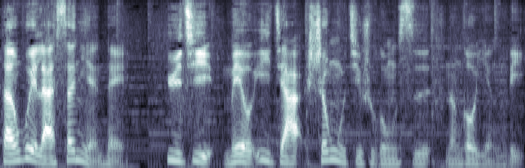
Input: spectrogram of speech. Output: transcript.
但未来三年内预计没有一家生物技术公司能够盈利。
